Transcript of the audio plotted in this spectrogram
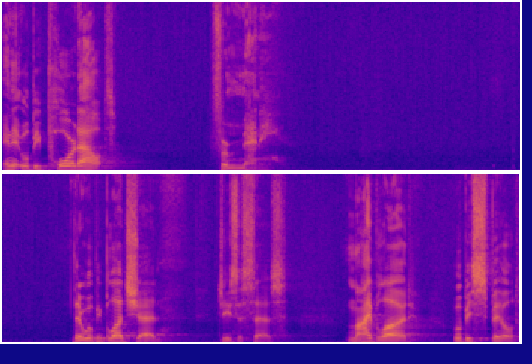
And it will be poured out for many. There will be bloodshed, Jesus says. My blood will be spilled,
